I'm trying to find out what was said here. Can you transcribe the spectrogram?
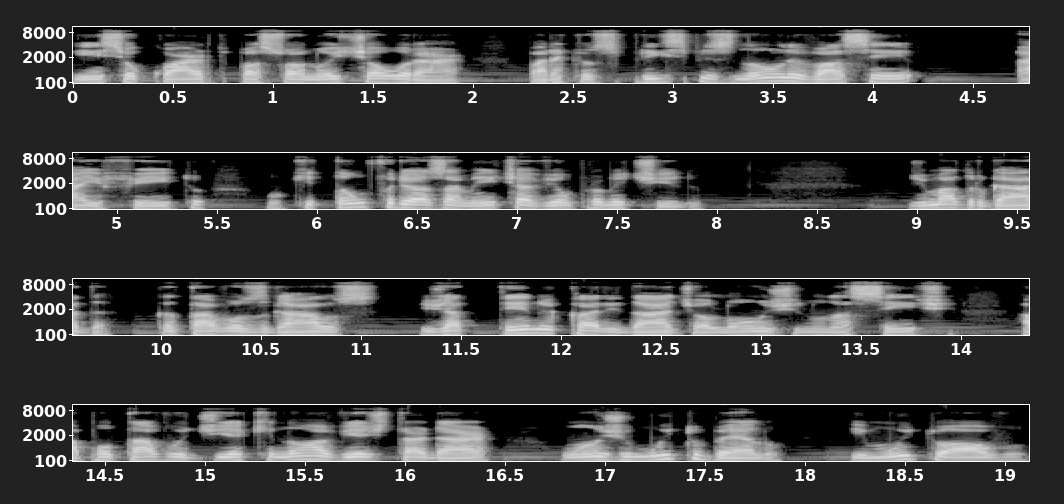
e em seu quarto passou a noite a orar, para que os príncipes não levassem a efeito o que tão furiosamente haviam prometido. De madrugada, cantavam os galos, e já tênue claridade ao longe no nascente apontava o dia que não havia de tardar, um anjo muito belo e muito alvo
